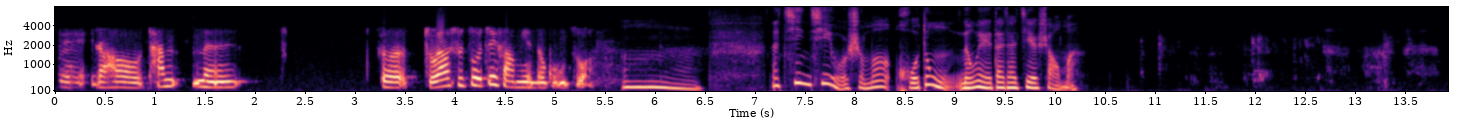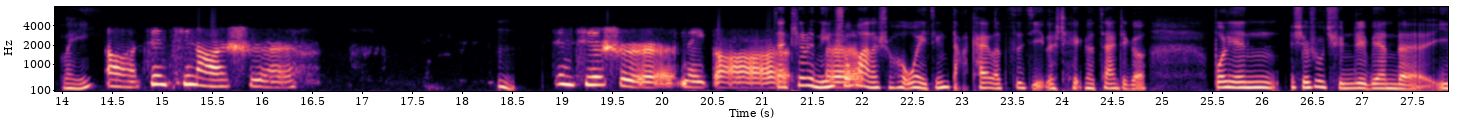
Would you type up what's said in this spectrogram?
对，然后他们呃，主要是做这方面的工作。嗯，那近期有什么活动能为大家介绍吗？喂，呃，近期呢是，嗯，近期是那个，在听着您说话的时候，我已经打开了自己的这个，在这个柏林学术群这边的一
